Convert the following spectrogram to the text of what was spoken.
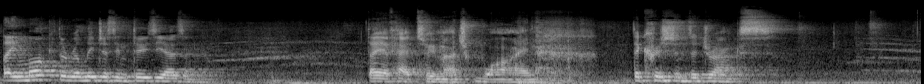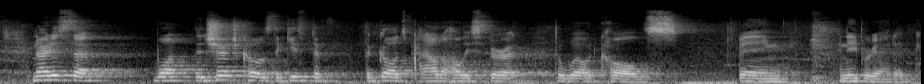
They mock the religious enthusiasm. They have had too much wine. The Christians are drunks. Notice that what the church calls the gift of the God's power, the Holy Spirit, the world calls being inebriated.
